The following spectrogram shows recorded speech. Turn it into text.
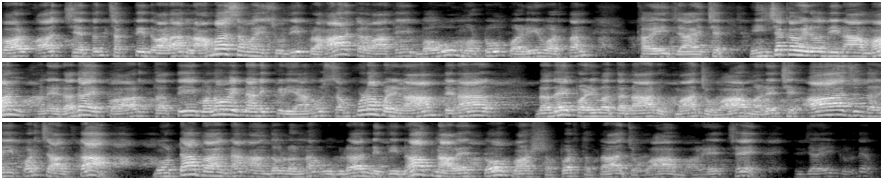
પર અચેતન શક્તિ દ્વારા લાંબા સમય સુધી પ્રહાર કરવાથી બહુ મોટું પરિવર્તન થઈ જાય છે. હિંસક વિરોધીના મન અને હૃદય પર થતી મનોવૈજ્ઞાનિક ક્રિયાનું સંપૂર્ણ પરિણામ તેના હૃદય પરિવર્તનના રૂપમાં જોવા મળે છે. આ જ ધરી પર ચાલતા મોટા ભાગના આંદોલનના ઉગ્ર નીતિ ન અપનાવે તો પણ સફળ થતા જોવા મળે છે. જય ગુરુદેવ.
